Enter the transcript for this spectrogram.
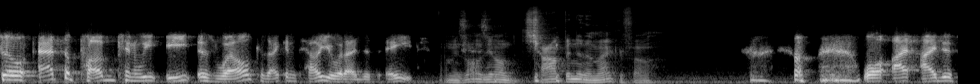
So at the pub, can we eat as well? Because I can tell you what I just ate. I mean, as long as you don't chomp into the microphone. well, I I just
